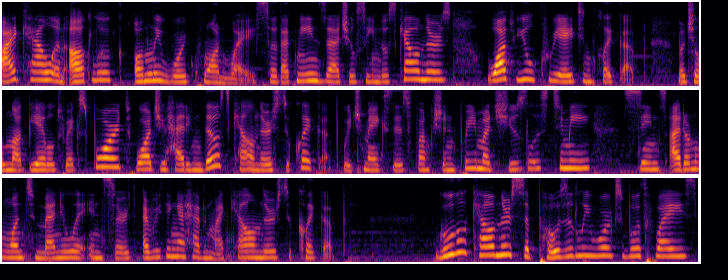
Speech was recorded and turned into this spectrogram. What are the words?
iCal and Outlook only work one way, so that means that you'll see in those calendars what you'll create in ClickUp, but you'll not be able to export what you had in those calendars to ClickUp, which makes this function pretty much useless to me since I don't want to manually insert everything I have in my calendars to ClickUp. Google Calendar supposedly works both ways,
